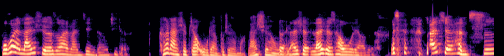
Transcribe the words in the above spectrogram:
不会，蓝雪的时候还蛮近的，我记得。可是蓝雪比较无聊，不觉得吗？蓝雪很无聊。对，蓝雪蓝雪超无聊的，而 且蓝雪很吃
